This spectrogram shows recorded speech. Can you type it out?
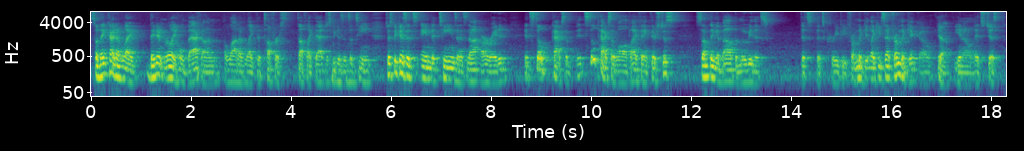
So they kind of like they didn't really hold back on a lot of like the tougher stuff like that, just because it's a teen, just because it's aimed at teens and it's not R rated. It still packs a it still packs a wallop. I think there's just something about the movie that's that's that's creepy from the get like you said from the get go. Yeah. you know, it's just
